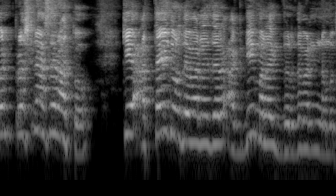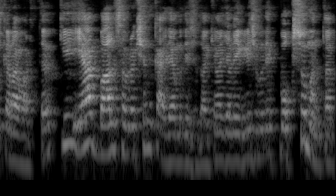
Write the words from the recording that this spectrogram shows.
पण प्रश्न असा राहतो की आत्ताही दुर्दैवानं जर अगदी मला दुर्दैवानं नमूद करावं वाटतं की या बाल संरक्षण कायद्यामध्ये सुद्धा किंवा ज्याला इंग्लिशमध्ये पोक्सो म्हणतात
